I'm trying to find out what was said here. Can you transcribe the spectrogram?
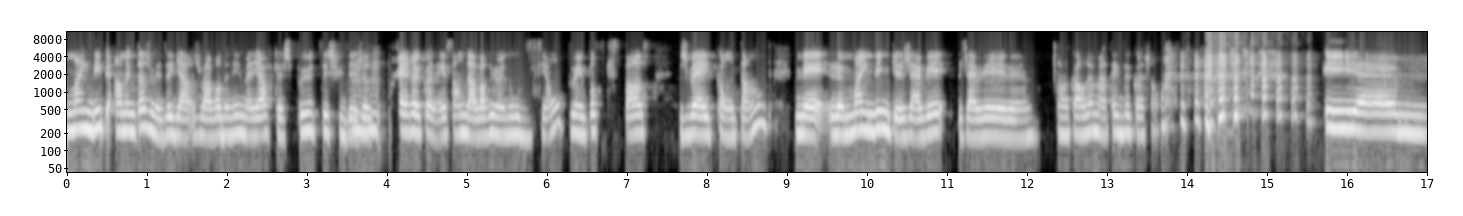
mindée. Puis en même temps, je me dis, regarde, je vais avoir donné le meilleur que je peux. Tu sais, je suis déjà mm-hmm. très reconnaissante d'avoir eu une audition. Peu importe ce qui se passe, je vais être contente. Mais le minding que j'avais, j'avais euh, encore là ma tête de cochon. Et euh,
